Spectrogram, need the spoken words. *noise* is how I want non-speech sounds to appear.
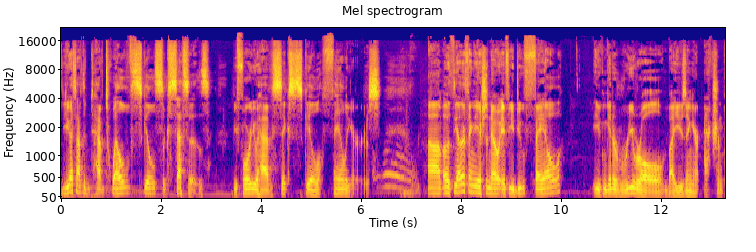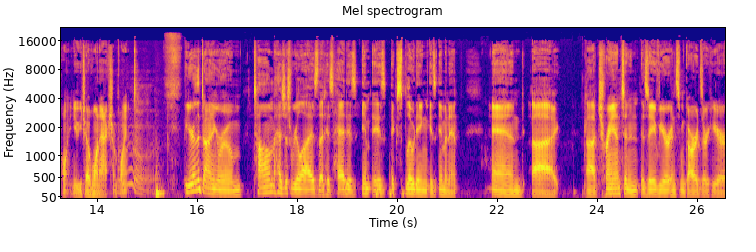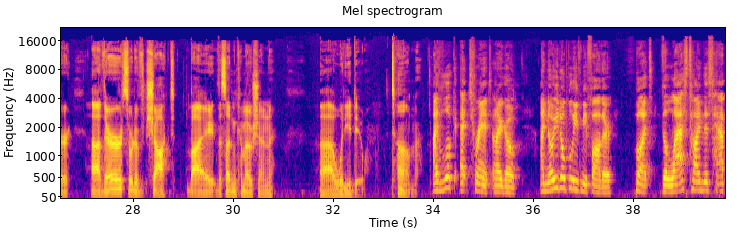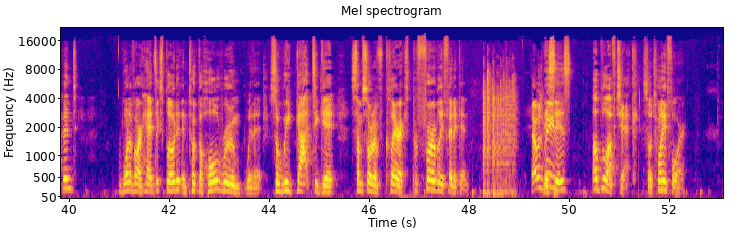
you guys have to have twelve skill successes before you have six skill failures. Um, oh, the other thing that you should know: if you do fail, you can get a reroll by using your action point. You each have one action point. You're in the dining room. Tom has just realized that his head is Im- is exploding is imminent, and uh, uh, Trant and Xavier and some guards are here. Uh, they're sort of shocked by the sudden commotion. Uh, what do you do, Tom? I look at Trant and I go, I know you don't believe me, father, but the last time this happened, one of our heads exploded and took the whole room with it. So we got to get some sort of clerics, preferably Finnegan. That was me. This is a bluff check. So 24.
